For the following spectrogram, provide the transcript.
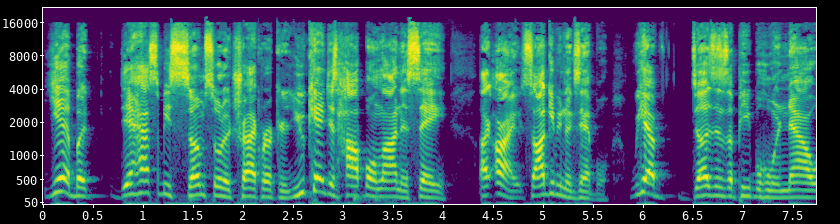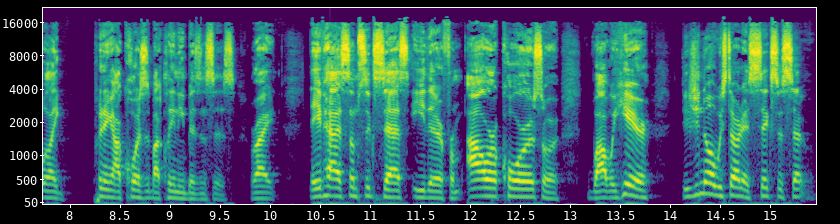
Yeah, but there has to be some sort of track record. You can't just hop online and say, like, all right, so I'll give you an example. We have dozens of people who are now like putting out courses about cleaning businesses, right? They've had some success either from our course or while we're here. Did you know we started at six or seven?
